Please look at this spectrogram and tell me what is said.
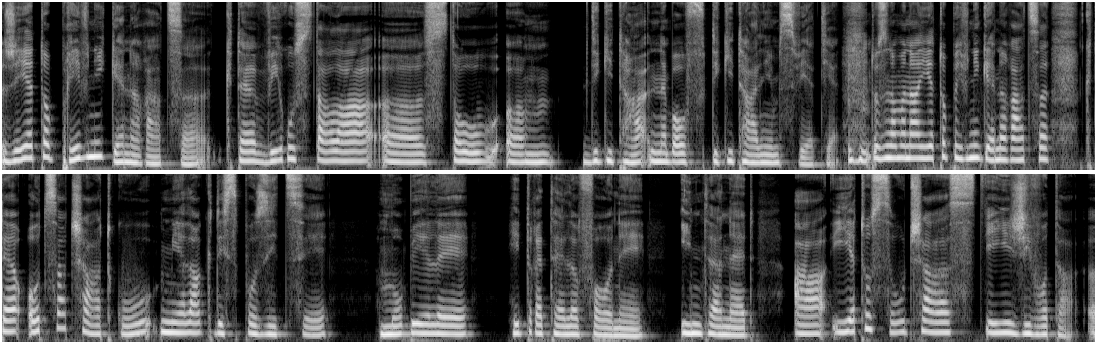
že je to první generace, která vyrůstala uh, s tou um, digitál, nebo v digitálním světě. Mm-hmm. To znamená, je to první generace, která od začátku měla k dispozici mobily, chytré telefony, internet a je to součást její života. Eh,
